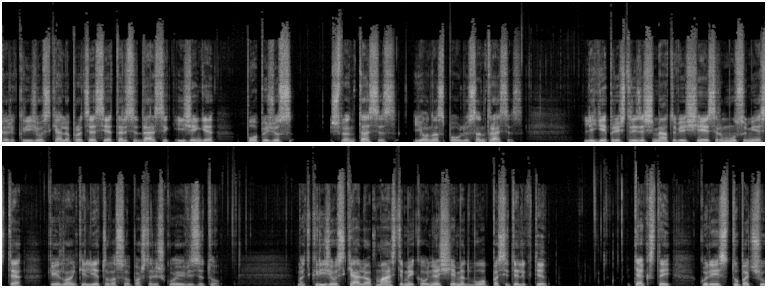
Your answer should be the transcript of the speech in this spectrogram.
per kryžiaus kelio procesiją tarsi dar sik įžengė popiežius šventasis Jonas Paulius II. Lygiai prieš 30 metų viešėjęs ir mūsų mieste, kai lankė Lietuvą su paštališkuoju vizitu. Mat kryžiaus kelio apmąstymai Kaune šiemet buvo pasitelkti tekstai, kuriais tų pačių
